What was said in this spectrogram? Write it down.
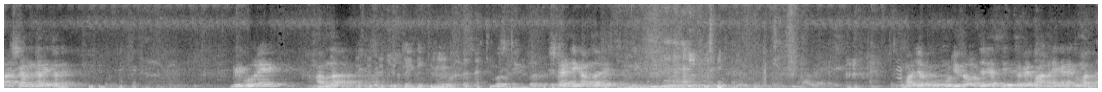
राजकारण करायचं नाही. मी कोण आहे? आमदार. स्टँडिंग आमदार आहे माझ्यावर खूप मोठी जबाबदारी असते. हे सगळे भान आहे का नाही तुम्हाला?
